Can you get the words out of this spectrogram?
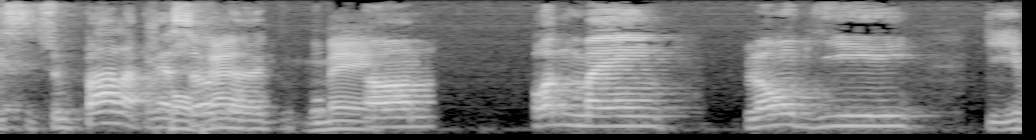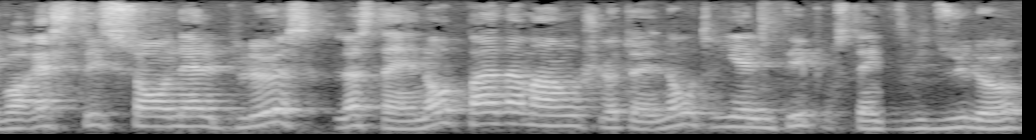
Si tu me parles après Je ça d'un mais- homme, pas de main, plombier, qui va rester sur son aile plus, là, c'est un autre paire de manche. Là, as une autre réalité pour cet individu-là.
